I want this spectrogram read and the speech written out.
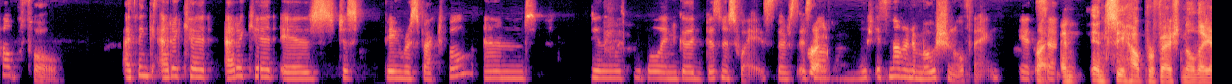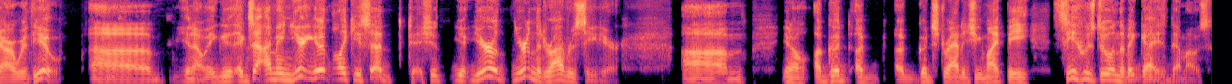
helpful I think etiquette etiquette is just being respectful and dealing with people in good business ways. There's it's right. not it's not an emotional thing. It's right. Uh, and and see how professional they are with you. Uh, you know, exactly. I mean, you're you're like you said, you're you're in the driver's seat here. Um, you know, a good a, a good strategy might be see who's doing the big guys demos,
